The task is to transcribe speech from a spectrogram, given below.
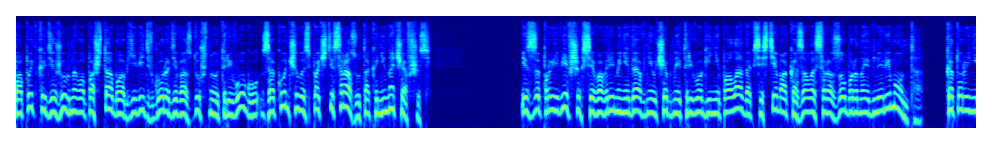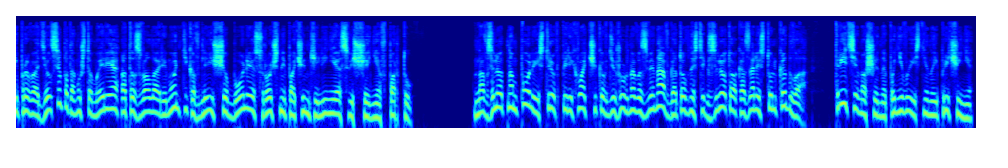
Попытка дежурного по штабу объявить в городе воздушную тревогу закончилась почти сразу, так и не начавшись. Из-за проявившихся во время недавней учебной тревоги неполадок система оказалась разобранной для ремонта, который не проводился, потому что мэрия отозвала ремонтников для еще более срочной починки линии освещения в порту. На взлетном поле из трех перехватчиков дежурного звена в готовности к взлету оказались только два — Третья машина по невыясненной причине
